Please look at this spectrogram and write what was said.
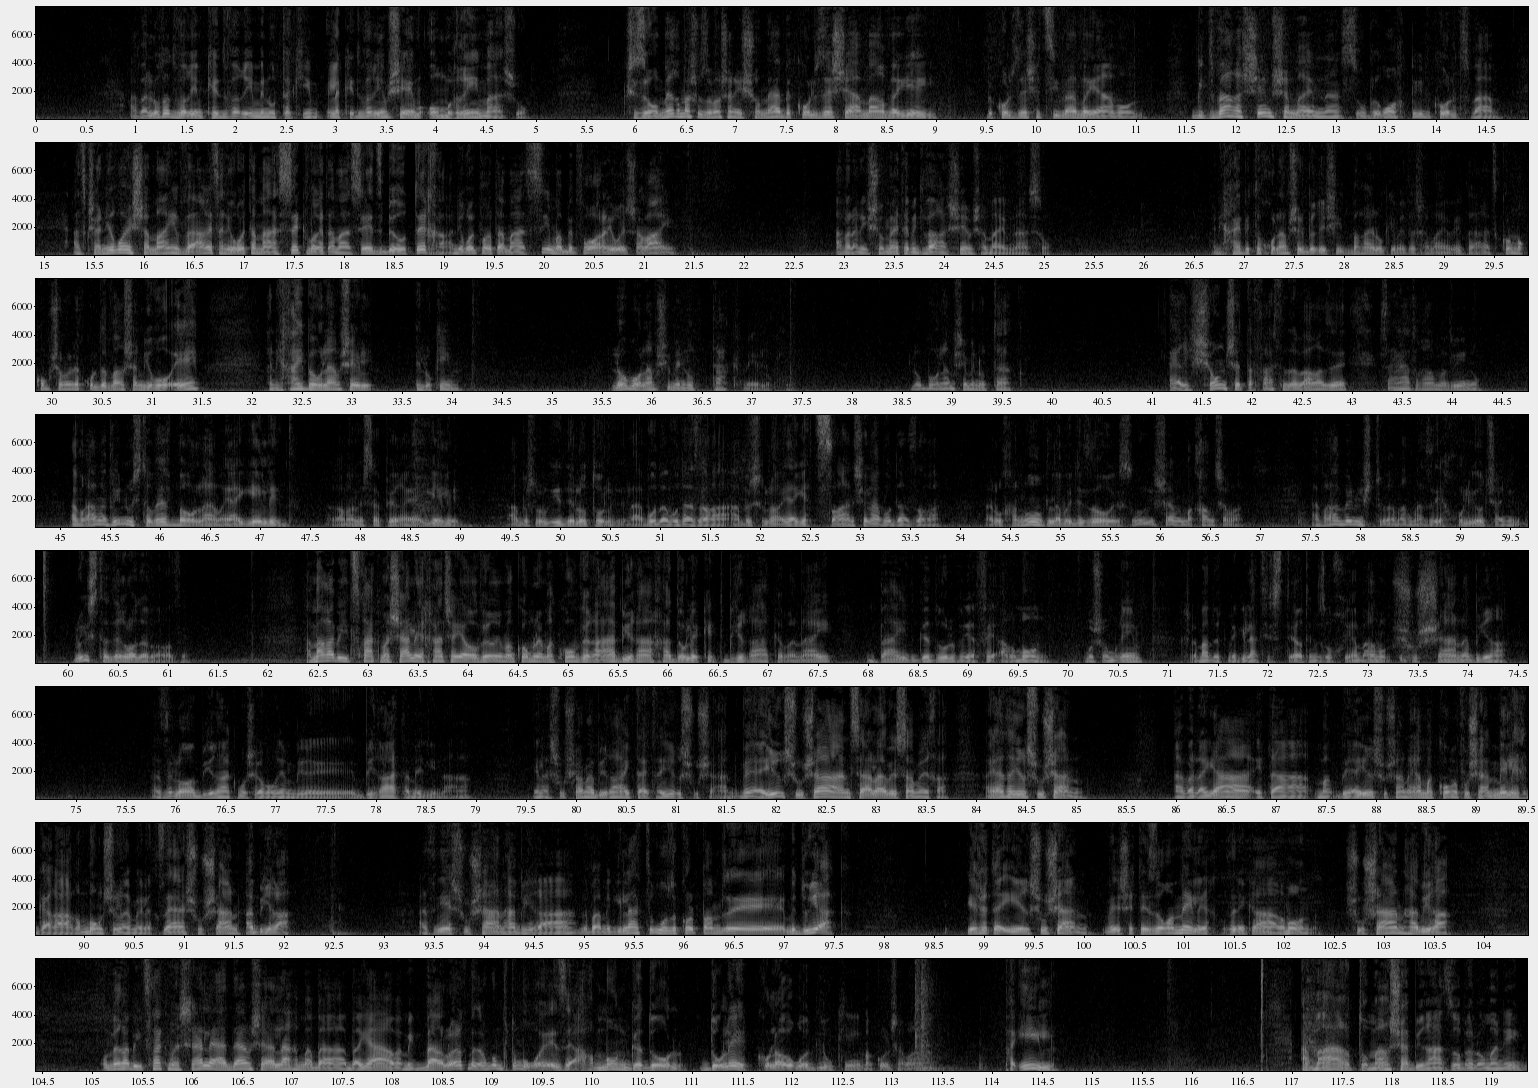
אבל לא את הדברים כדברים מנותקים, אלא כדברים שהם אומרים משהו. כשזה אומר משהו, זה אומר שאני שומע בכל זה שאמר ויהי, בכל זה שציווה ויעמוד. בדבר השם שמיים נעשו, ברוח פיו כל צבאם. אז כשאני רואה שמיים וארץ, אני רואה את המעשה כבר, את המעשה אצבעותיך. אני רואה כבר את המעשים הבפועל, אני רואה שמיים. אבל אני שומע את הבדבר השם שמיים נעשו. אני חי בתוך עולם של בראשית ברא אלוקים את השמיים ואת הארץ. כל מקום שאני הולך, כל דבר שאני רואה, אני חי בעולם של אלוקים. לא בעולם שמנותק מאלוקים. לא בעולם שמנותק. הראשון שתפס את הדבר הזה, זה היה אברהם אבינו. אברהם אבינו הסתובב בעולם, היה ילד. הרמב"ם מספר, היה ילד. אבא שלו גידל אותו לעבוד עבודה זרה. אבא שלו היה יצרן של עבודה זרה. היה לו חנות לעבוד אזורס, הוא ישב ומכר שם. אברהם אבינו אשתו אמר, מה זה יכול להיות שאני... לא יסתדר לו הדבר הזה. אמר רבי יצחק, משל לאחד שהיה עובר ממקום למקום וראה בירה אחת דולקת. בירה, הכוונה היא בית גדול ויפה, ארמון. כמו שאומרים, כשלמדנו את מגילת אסתר, אתם זוכרים, אמרנו שושן הבירה. אז זה לא הבירה, כמו שאומרים, בירת המדינה, אלא שושן הבירה הייתה את העיר שושן, והעיר שושן צהלה ושמחה. היה את העיר שושן. אבל היה את ה... בעיר שושן היה מקום איפה שהמלך גר, הארמון של המלך. זה היה שושן הבירה. אז יש שושן הבירה, ובמגילה, תראו, זה כל פעם זה מדויק. יש את העיר שושן, ויש את אזור המלך, זה נקרא הארמון. שושן הבירה. אומר רבי יצחק, משל לאדם שהלך ב- ביער, במדבר, לא הולך באיזה מקום, פתאום הוא רואה איזה ארמון גדול, דולק, כל האורות דלוקים, הכל שם פעיל. אמר, תאמר שהבירה הזו בלא מנהיג,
